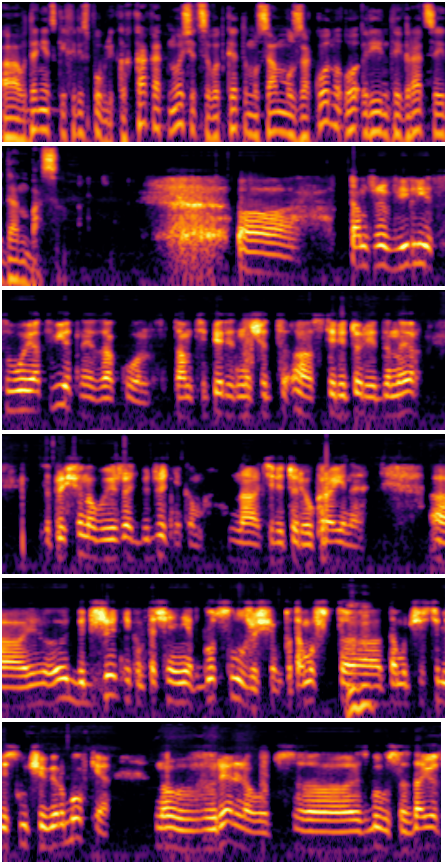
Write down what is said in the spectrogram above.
э, в Донецких республиках, как относится вот к этому самому закону о реинтеграции Донбасса? А, там же ввели свой ответный закон. Там теперь, значит, а, с территории ДНР запрещено выезжать бюджетникам на территорию Украины. Э, бюджетникам, точнее нет, госслужащим, потому что uh-huh. там участились случаи вербовки. Но реально вот э, СБУ создает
